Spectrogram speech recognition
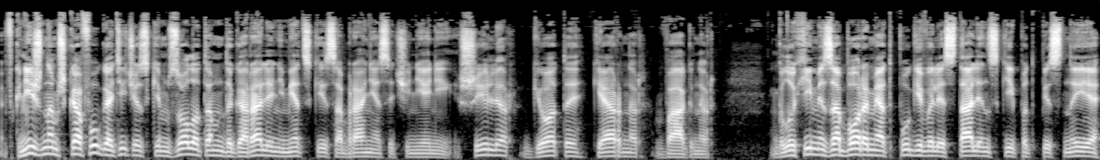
В книжном шкафу готическим золотом догорали немецкие собрания сочинений Шиллер, Гёте, Кернер, Вагнер. Глухими заборами отпугивали сталинские подписные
